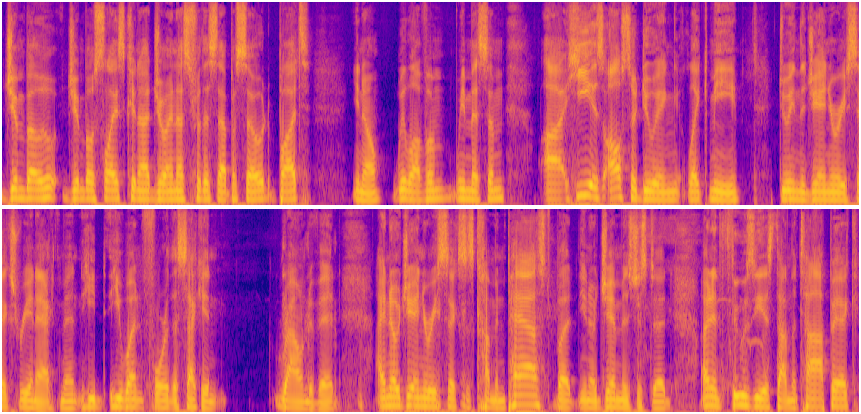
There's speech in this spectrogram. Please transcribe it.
Jimbo Jimbo Slice could not join us for this episode, but you know we love him, we miss him. Uh, he is also doing like me, doing the January 6th reenactment. He he went for the second round of it. I know January 6th is coming past, but you know Jim is just a, an enthusiast on the topic.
